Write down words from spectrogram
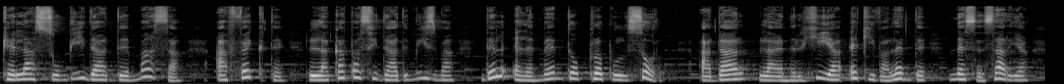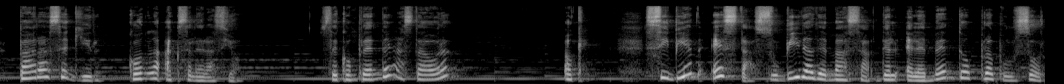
que la subida de masa afecte la capacidad misma del elemento propulsor a dar la energía equivalente necesaria para seguir con la aceleración. ¿Se comprende hasta ahora? Ok. Si bien esta subida de masa del elemento propulsor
